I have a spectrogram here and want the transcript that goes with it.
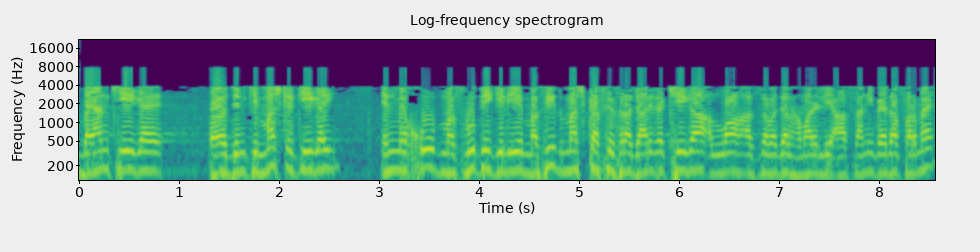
بیان کیے گئے اور جن کی مشق کی گئی، ان میں خوب مضبوطی کے لیے مزید مشق کا سلسلہ جاری رکھیے گا۔ اللہ عز و جل ہمارے لیے آسانی پیدا فرمائے۔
